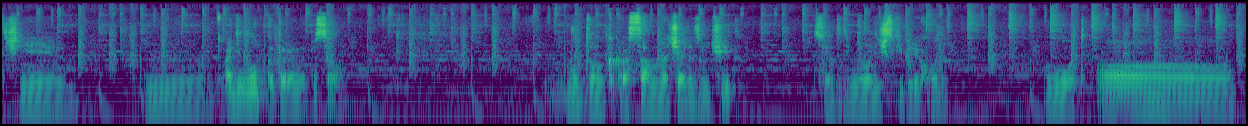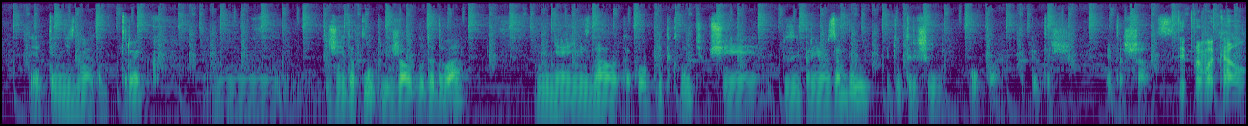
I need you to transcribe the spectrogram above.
точнее, один луп, который я написал. Вот он как раз в самом начале звучит, все вот эти мелодические переходы. Вот. О, Это, не знаю, там трек, э, точнее, этот луп лежал года два. У меня я не знала, как его приткнуть, вообще я про него забыл. И тут решил, опа, так это ж, это шанс. Ты про вокал.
